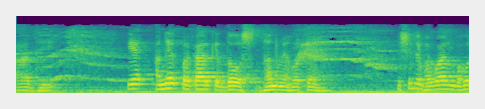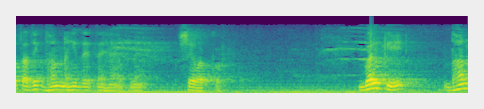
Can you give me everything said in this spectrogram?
आदि। ये अनेक प्रकार के दोष धन में होते हैं। इसीलिए भगवान बहुत अधिक धन नहीं देते हैं अपने सेवक को। बल्कि धन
